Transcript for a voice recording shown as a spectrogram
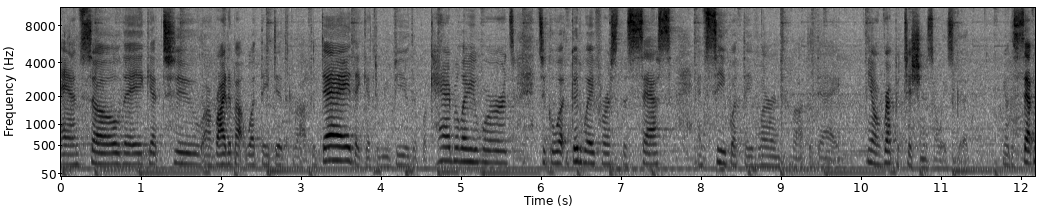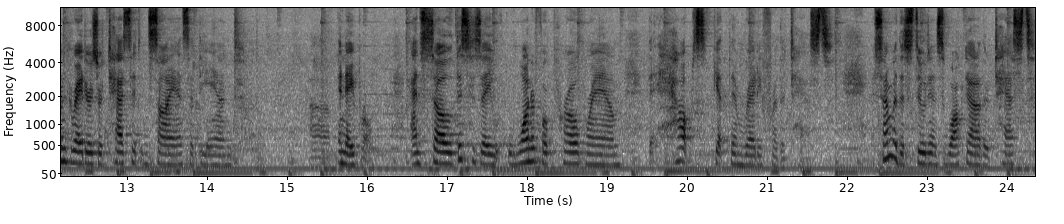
And so they get to uh, write about what they did throughout the day. They get to review their vocabulary words. It's a good way for us to assess and see what they've learned throughout the day. You know, repetition is always good. You know, the seventh graders are tested in science at the end uh, in April. And so this is a wonderful program that helps get them ready for the tests. Some of the students walked out of their test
